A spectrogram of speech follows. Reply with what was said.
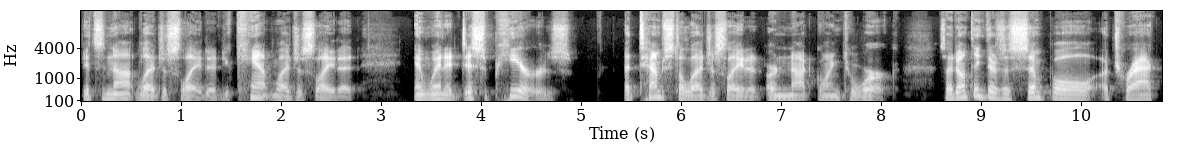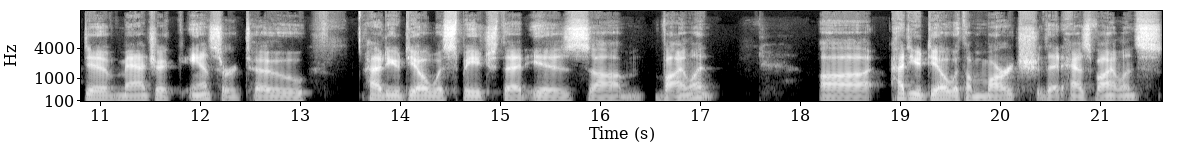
It's not legislated. You can't legislate it. And when it disappears, attempts to legislate it are not going to work. So I don't think there's a simple, attractive, magic answer to how do you deal with speech that is um, violent? Uh, how do you deal with a march that has violence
